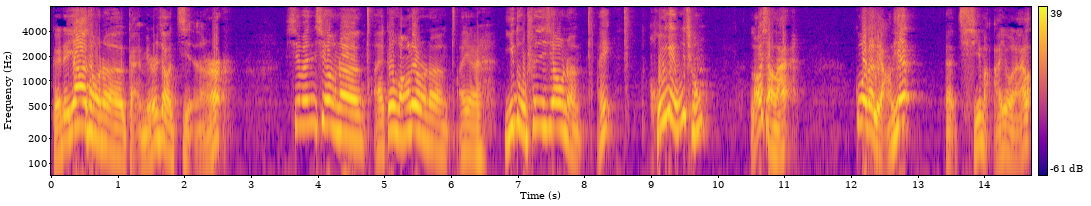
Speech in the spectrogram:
给这丫头呢改名叫锦儿。西门庆呢，哎，跟王六呢，哎呀，一度春宵呢，哎，回味无穷，老想来。过了两天，哎，骑马又来了。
